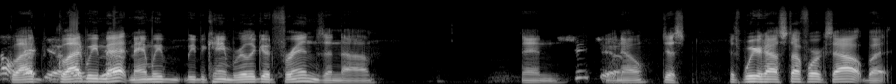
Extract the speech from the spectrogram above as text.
Oh, glad glad we Yeah. met, man. We we became really good friends, and uh, and Shit, yeah. you know, just it's weird how stuff works out, but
